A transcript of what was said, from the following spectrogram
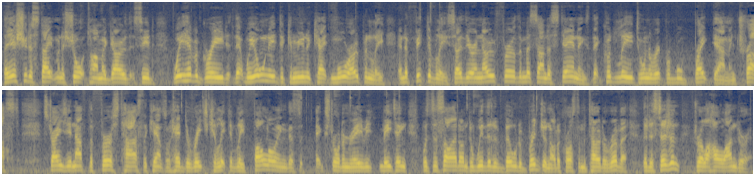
They issued a statement a short time ago that said, We have agreed that we all need to communicate more openly and effectively so there are no further misunderstandings that could lead to an irreparable breakdown in trust. Strangely enough, the first task the council had to reach collectively following this extraordinary meeting was decide on to whether to build a bridge or not across the Mataura River. The decision? Drill a hole under it.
